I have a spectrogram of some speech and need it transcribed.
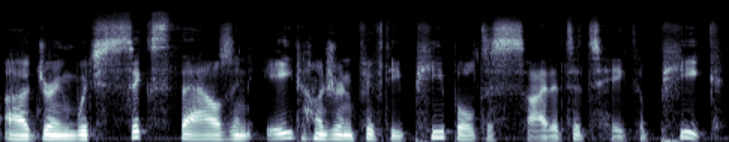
uh, during which 6,850 people decided to take a peek.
